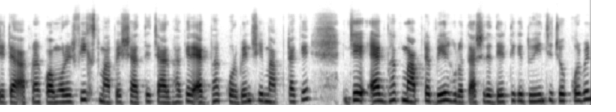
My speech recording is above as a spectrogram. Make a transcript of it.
যেটা আপনার কোমরের ফিক্সড মাপের সাথে চার ভাগের এক ভাগ করবেন, সেই মাপটাকে যে এক ভাগ মাপটা বের হলো তার সাথে দেড় থেকে দুই ইঞ্চি যোগ করবেন,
